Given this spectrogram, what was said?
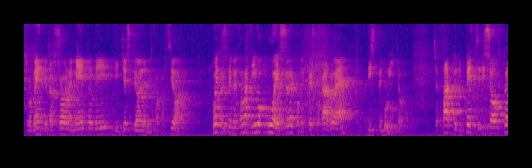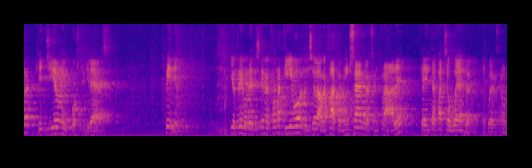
strumenti, persone, metodi di gestione dell'informazione. Questo sistema informativo può essere, come in questo caso è, distribuito, cioè fatto di pezzi di software che girano in posti diversi. Quindi Io prima del sistema informativo, lo dicevamo, è fatto da un server centrale, che è l'interfaccia web, è quella che stiamo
